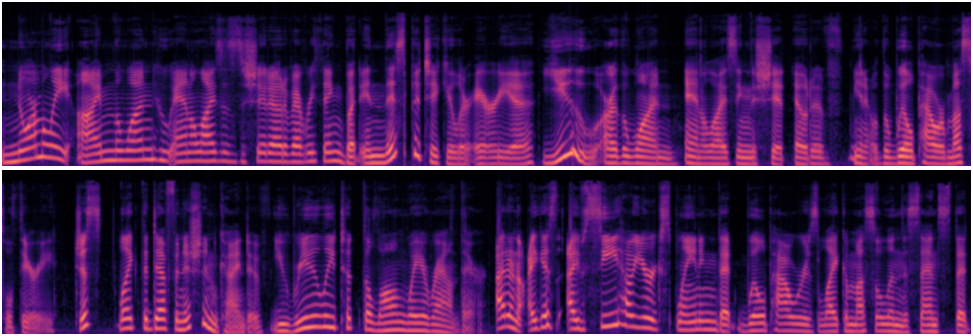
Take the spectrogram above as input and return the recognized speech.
Normally, I'm the one who analyzes the shit out of everything, but in this particular area, you are the one analyzing the shit out of, you know, the willpower muscle theory. Just like the definition, kind of. You really took the long way around there. I don't know. I guess I see how you're explaining that willpower is like a muscle in the sense that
